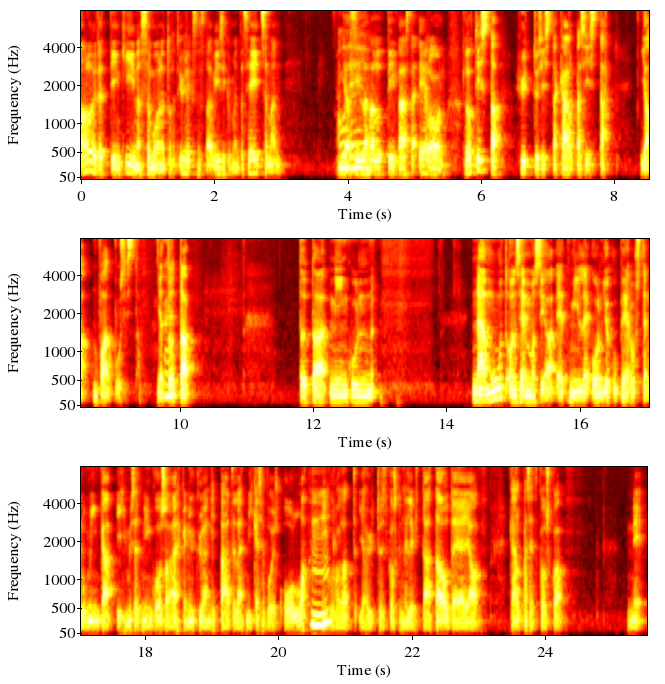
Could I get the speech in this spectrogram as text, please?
aloitettiin Kiinassa vuonna 1957 Oh, ja sillä haluttiin päästä eroon rotista, hyttysistä, kärpäsistä ja varpusista. Ja Okei. tota, tota, niin kun, nämä muut on semmosia, että mille on joku perustelu, minkä ihmiset niin osaa ehkä nykyäänkin päätellä, että mikä se voisi olla. Mm. Niin kuin rotat ja hyttyset, koska ne levittää tauteja ja kärpäset, koska ne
